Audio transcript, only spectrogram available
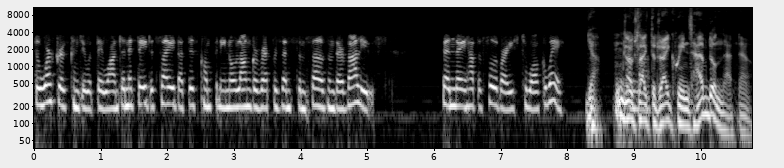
The workers can do what they want. And if they decide that this company no longer represents themselves and their values, then they have the full right to walk away. Yeah. It looks like the drag queens have done that now.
